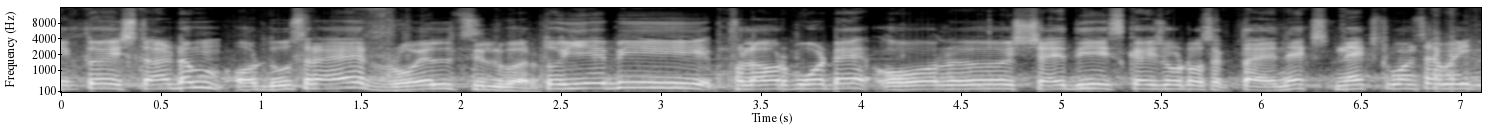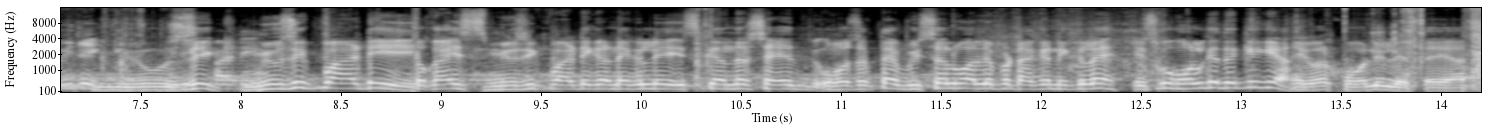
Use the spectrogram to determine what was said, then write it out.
एक तो है स्टारडम और दूसरा है रॉयल सिल्वर तो ये भी फ्लावर पॉट है और शायद ये स्काई शॉट हो सकता है। नेक्स्ट नेक्स्ट कौन सा है भाई? म्यूज़िक म्यूज़िक पार्टी तो गाइस म्यूज़िक पार्टी करने के लिए इसके अंदर शायद हो सकता है। विसल वाले पटाखे निकले। इसको खोल के देखे क्या? एक बार खोल ही लेते हैं यार।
